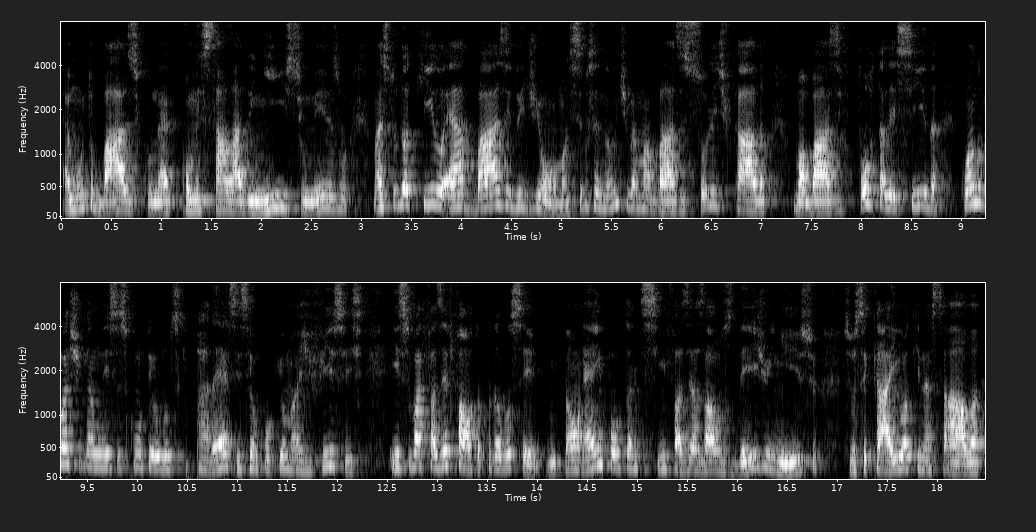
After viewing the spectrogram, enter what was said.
é muito básico, né, começar lá do início mesmo, mas tudo aquilo é a base do idioma. Se você não tiver uma base solidificada, uma base fortalecida, quando vai chegando nesses conteúdos que parecem ser um pouquinho mais difíceis, isso vai fazer falta para você. Então é importante sim fazer as aulas desde o início. Se você caiu aqui nessa aula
